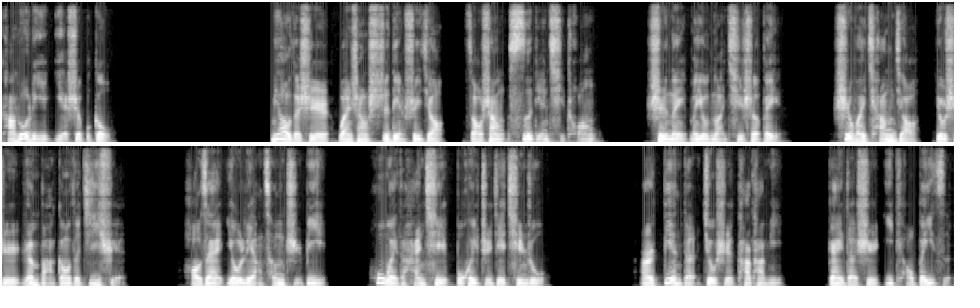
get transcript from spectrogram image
卡路里也是不够。妙的是，晚上十点睡觉，早上四点起床。室内没有暖气设备，室外墙角又是人把高的积雪。好在有两层纸壁，户外的寒气不会直接侵入。而垫的就是榻榻米，盖的是一条被子，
